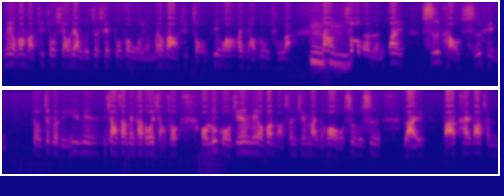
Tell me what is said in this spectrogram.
没有办法去做销量的这些部分，我有没有办法去走另外一条路出来？那所有的人在思考食品。的这个领域面向上面，他都会想说：哦，如果今天没有办法生鲜卖的话，我是不是来把它开发成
